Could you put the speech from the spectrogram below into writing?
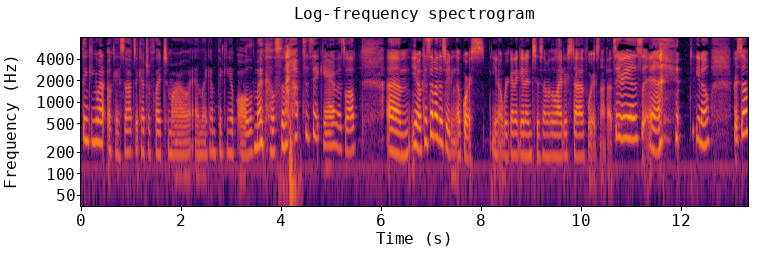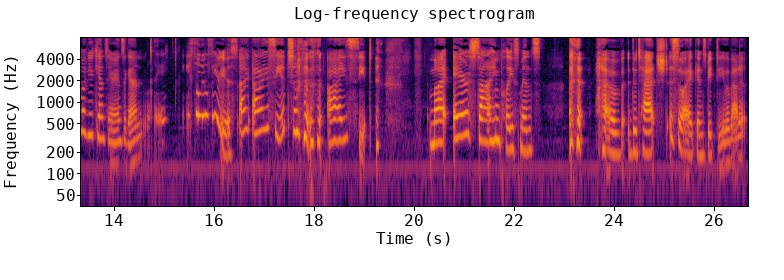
thinking about okay, so I have to catch a flight tomorrow, and like I'm thinking of all of my bills that I have to take care of as well. Um, you know, because some of this reading, of course, you know, we're gonna get into some of the lighter stuff where it's not that serious, and you know, for some of you Cancerians, again, it's a little serious. I, I see it. I see it. My air sign placements have detached so I can speak to you about it.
